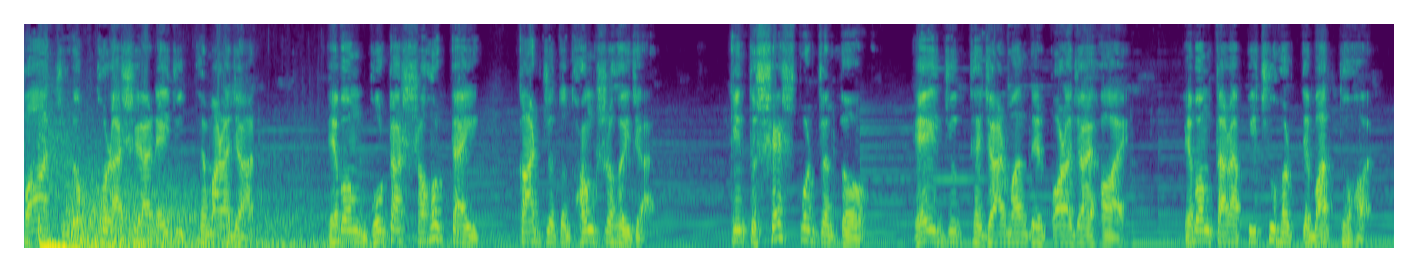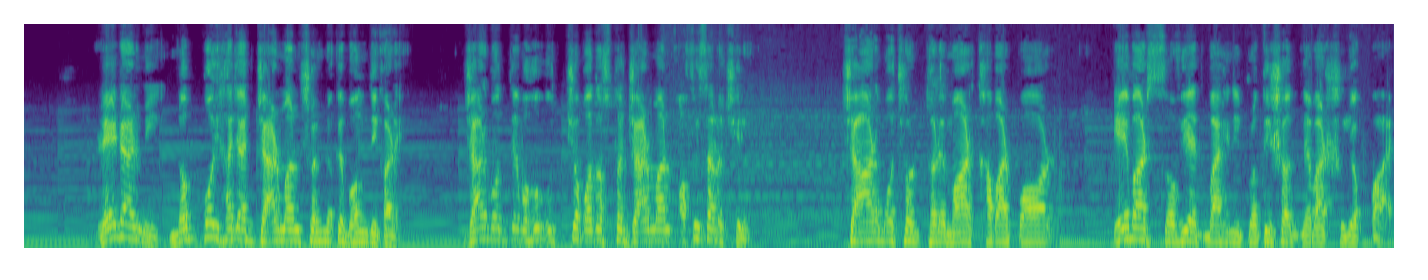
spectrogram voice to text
পাঁচ লক্ষ রাশিয়ান এই যুদ্ধে মারা যান এবং গোটা শহরটাই কার্যত ধ্বংস হয়ে যায়। কিন্তু শেষ পর্যন্ত এই যুদ্ধে জার্মানদের পরাজয় হয় এবং তারা পিছু হটতে বাধ্য হয়। রেড আর্মি নব্বই হাজার জার্মান সৈন্যকে বন্দী করে। যার মধ্যে বহু উচ্চপদস্থ জার্মান অফিসারও ছিল। চার বছর ধরে মার খাবার পর এবার সোভিয়েত বাহিনী প্রতিশোধ নেবার সুযোগ পায়।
